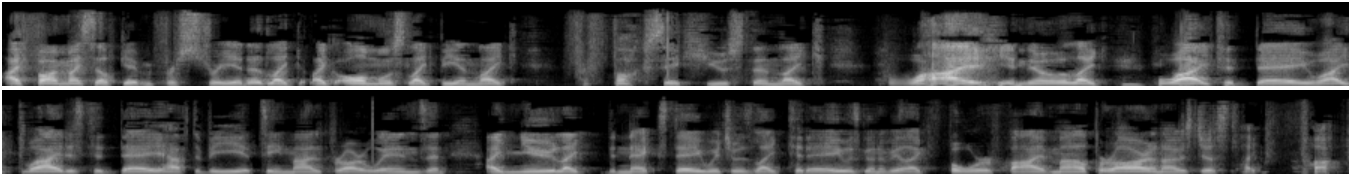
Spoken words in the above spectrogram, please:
I found myself getting frustrated, like, like almost like being like, for fuck's sake, Houston, like, why, you know, like why today? Why why does today have to be 18 mile per hour winds? And I knew like the next day, which was like today, was going to be like four or five mile per hour, and I was just like fuck.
